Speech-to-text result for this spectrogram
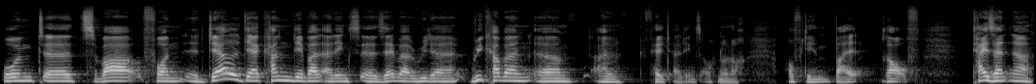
und äh, zwar von äh, Dell, der kann den Ball allerdings äh, selber wieder recovern, äh, fällt allerdings auch nur noch auf den Ball rauf. Ty Sentner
